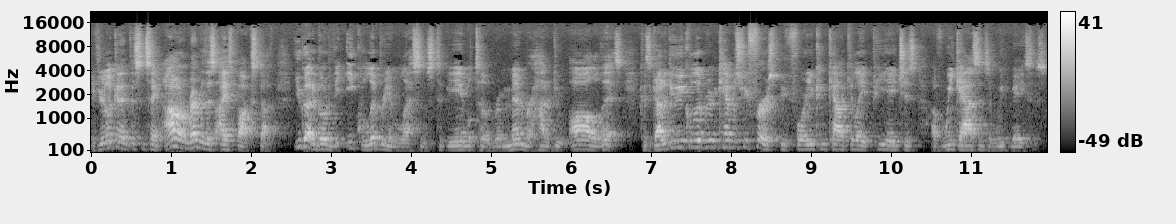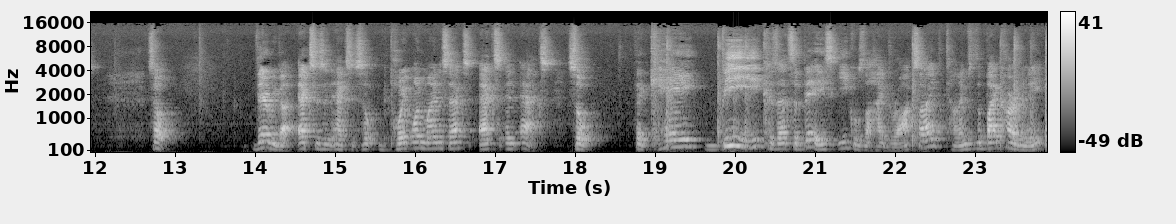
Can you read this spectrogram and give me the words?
if you're looking at this and saying, I don't remember this icebox stuff, you got to go to the equilibrium lessons to be able to remember how to do all of this. Because you got to do equilibrium chemistry first before you can calculate pHs of weak acids and weak bases. So there we got x's and x's. So 0.1 minus x, x and x. So the Kb, because that's the base, equals the hydroxide times the bicarbonate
